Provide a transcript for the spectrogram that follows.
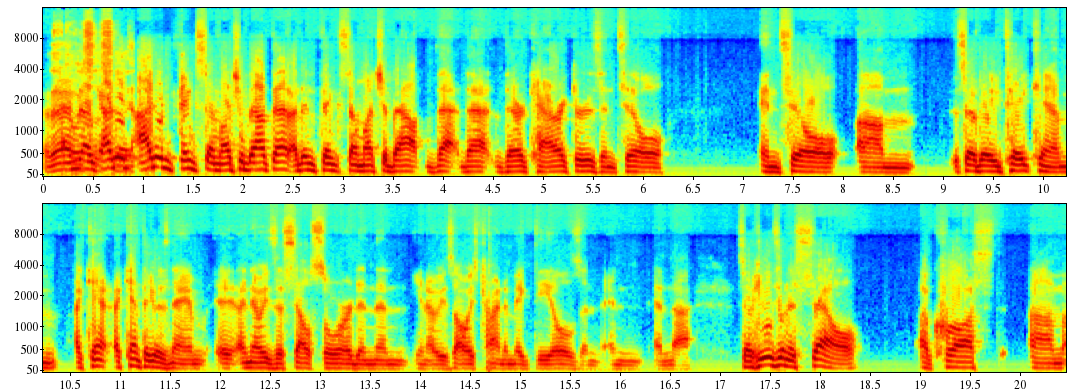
And and like I didn't, I didn't think so much about that. I didn't think so much about that that their characters until until um. So they take him. I can't. I can't think of his name. I- know he's a sellsword, and then you know he's always trying to make deals, and and and uh, so he's in a cell across um,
